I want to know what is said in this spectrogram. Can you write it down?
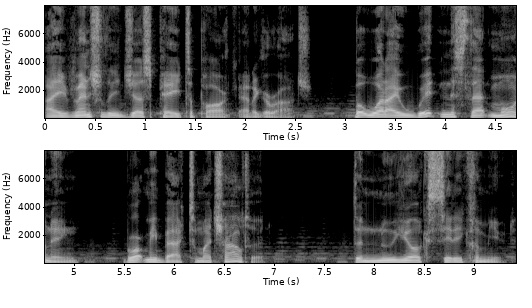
I eventually just paid to park at a garage. But what I witnessed that morning brought me back to my childhood the New York City commute.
